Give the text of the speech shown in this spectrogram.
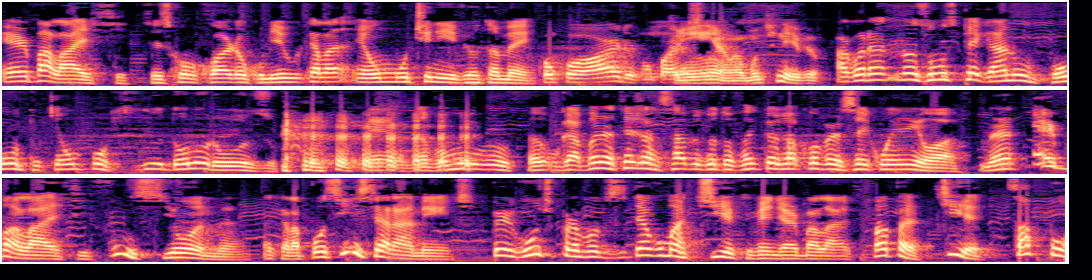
Herbalife. Vocês concordam comigo que ela é um multinível também? Concordo, concordo. Sim, é multinível. Agora nós vamos pegar num ponto que é um pouquinho doloroso. É, nós vamos, o Gabana até já sabe do que eu tô falando, que eu já conversei com ele em off, né? Herbalife funciona? Aquela, pô, sinceramente, pergunte pra você, tem alguma tia que vende Herbalife? Fala pra ela, tia, essa porra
